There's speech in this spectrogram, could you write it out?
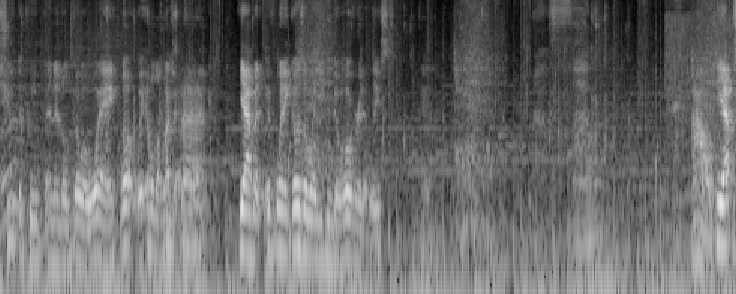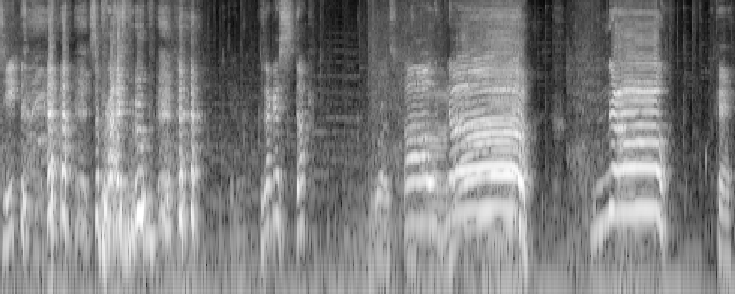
shoot the poop and it'll go away. Oh wait, hold on, watch comes out. back. Yeah, but if, when it goes away, you can go over it at least. Yeah. Ow. Yeah, see, surprise poop. Damn it. Is that guy stuck? He was. Oh, Oh, no! No! Okay,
